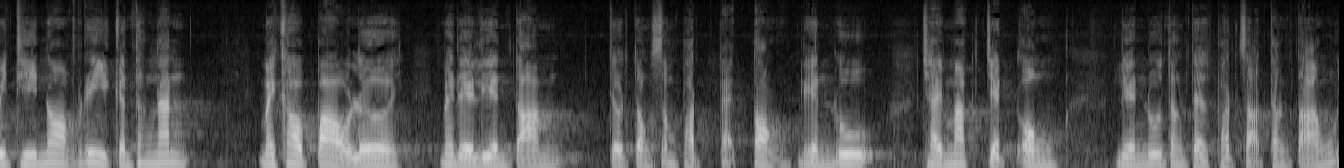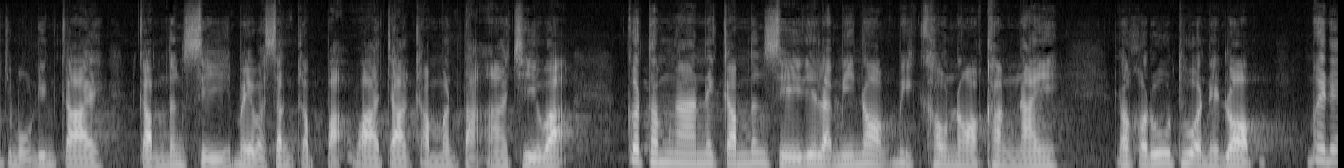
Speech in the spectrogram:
วิธีนอกรีกันทั้งนั้น ไม่เข้าเป้าเลย ไม่ได้เรียนตามจะต้องสัมผัสแตะต้องเรียนรู้ใช้มรรคเจ็ดองค์ เรียนรู้ตั้งแต่ผัสสะทางตาหูจมูกลิ้นกาย กรรมทั้งสี่ไม่ว่าสังกัปปะวาจากรรมมันตะอาชีวะ ก็ทำงานในกรรมทั้งสี่นี่แหละมีนอกมีเข้านอกข้างใน เราก็รู้ทั่วในรอบ ไม่ได้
